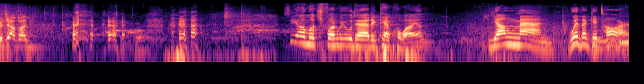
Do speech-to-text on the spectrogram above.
Good job, bud. See how much fun we would have in Camp Hawaiian? Young man with a guitar.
